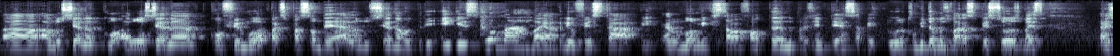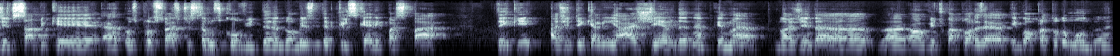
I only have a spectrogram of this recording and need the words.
A, a, Luciana, a Luciana confirmou a participação dela, a Luciana Rodrigues, Oba. vai abrir o Festap, era o nome que estava faltando para a gente ter essa abertura. Convidamos várias pessoas, mas a gente sabe que é, os profissionais que estamos convidando, ao mesmo tempo que eles querem participar, tem que a gente tem que alinhar a agenda, né? Porque não é a agenda a, 24 horas é igual para todo mundo, né?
